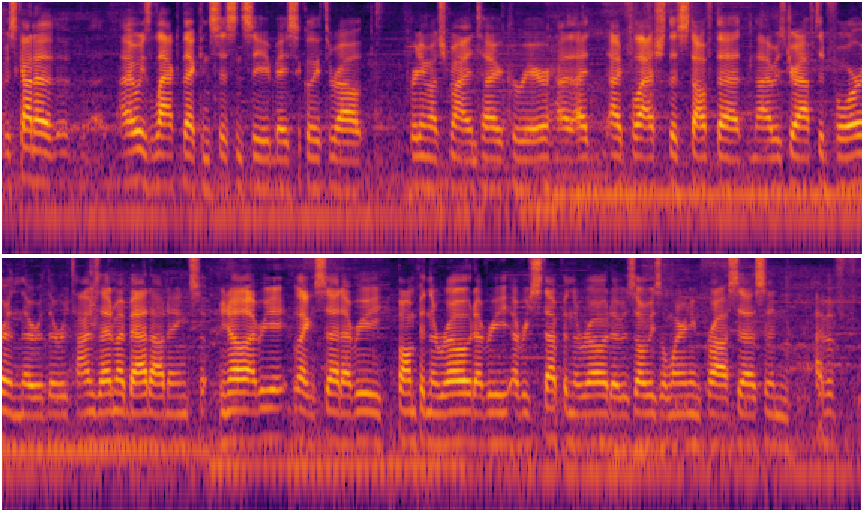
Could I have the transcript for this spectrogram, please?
was kind of, I always lacked that consistency basically throughout pretty much my entire career. I, I, I, flashed the stuff that I was drafted for, and there, there were times I had my bad outings. You know, every like I said, every bump in the road, every every step in the road, it was always a learning process, and I've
